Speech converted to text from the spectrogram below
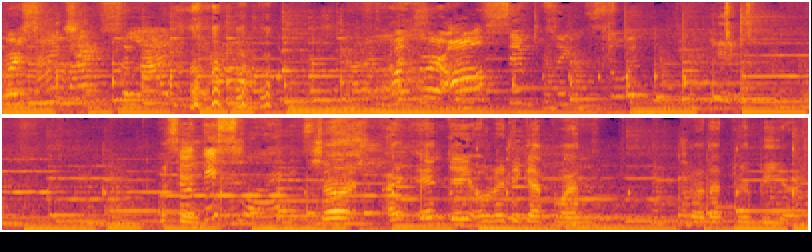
we're switching saliva. but we're all siblings, so yeah. So this one So I NJ already got one, that will be yours.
